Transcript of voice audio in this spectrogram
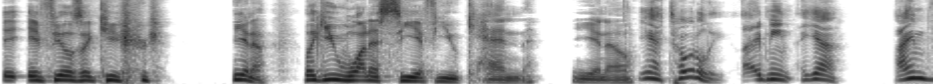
it, it feels like you're you know like you want to see if you can you know Yeah, totally. I mean, yeah, I'm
